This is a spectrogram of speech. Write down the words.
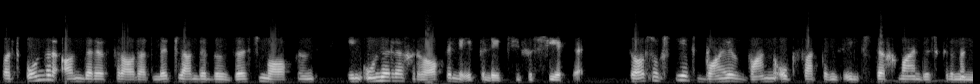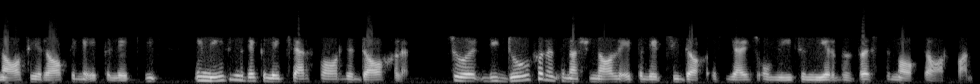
wat onder andere vra dat lidlande bewusmaking en onderrig rakende epilepsie verseker. Daar is nog steeds baie wanopvattinge en stigma en diskriminasie rakende epilepsie en mense met epilepsie ervaar dit daagliks. So die doel van internasionale epilepsiedag is juis om mense meer bewus te maak daarvan.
